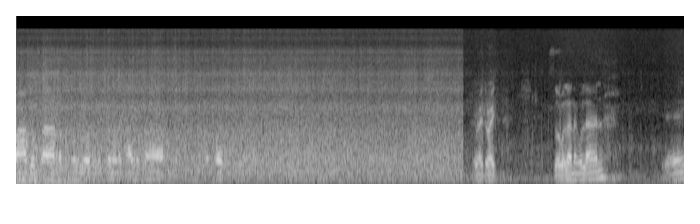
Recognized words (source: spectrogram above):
aabot sa Kapitolyo. Diretso na lang tayo sa airport. Alright, alright. So, wala nang ulan. Okay.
